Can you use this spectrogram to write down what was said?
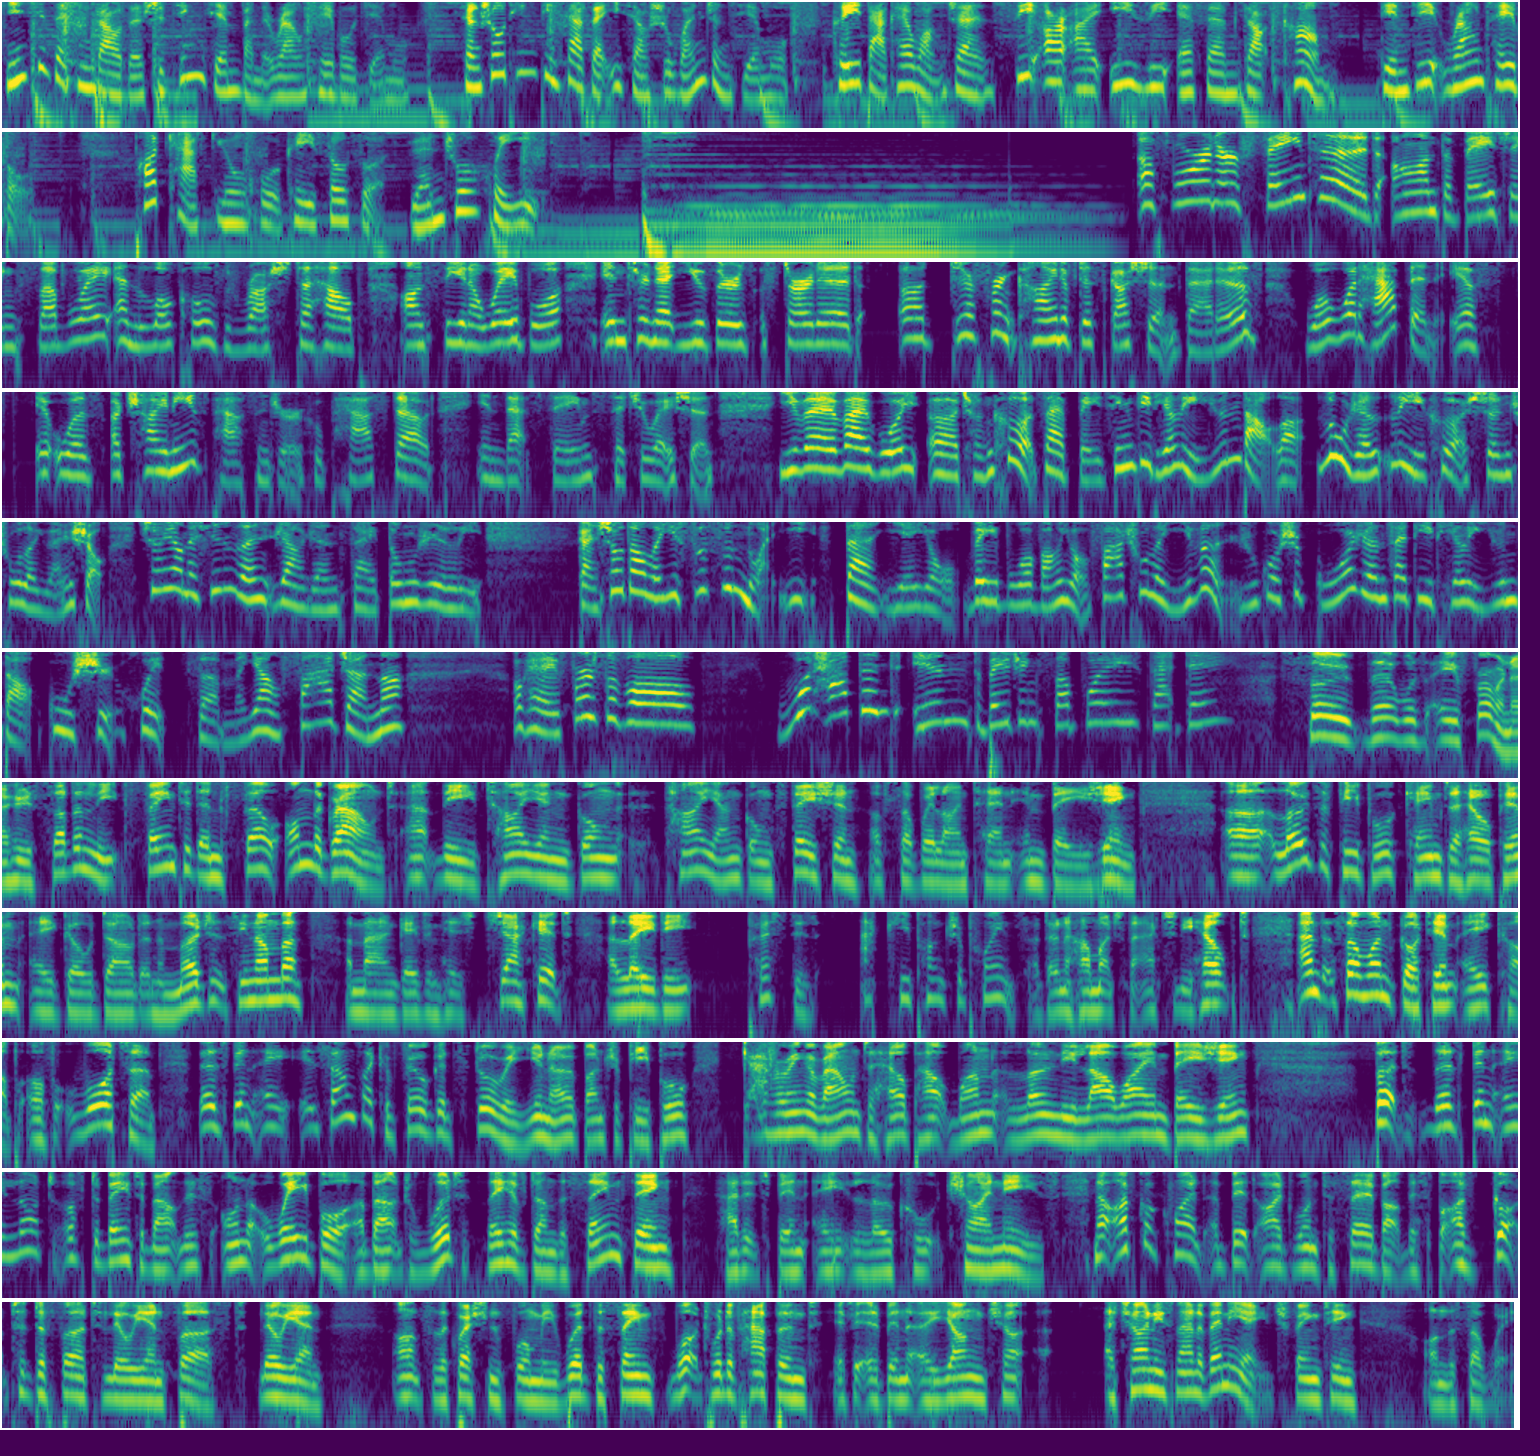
您现在听到的是精简版的 Roundtable 节目。想收听并下载一小时完整节目，可以打开网站 c r i e z f m dot com，点击 Roundtable。Podcast 用户可以搜索圆桌会议。A foreigner fainted on the Beijing subway and locals rushed to help. On Sina Weibo, internet users started a different kind of discussion. That is, what would happen if it was a Chinese passenger who passed out in that same situation. 一位外国呃乘客在北京地铁里晕倒了，路人立刻伸出了援手。这样的新闻让人在冬日里。感受到了一丝丝暖意，但也有微博网友发出了疑问：如果是国人在地铁里晕倒，故事会怎么样发展呢？Okay, first of all, what happened in the Beijing subway that day? So there was a foreigner who suddenly fainted and fell on the ground at the Taiyanggong, Taiyanggong station of subway line 10 in Beijing. Uh, loads of people came to help him. A girl dialed an emergency number. A man gave him his jacket. A lady pressed his acupuncture points. I don't know how much that actually helped. And someone got him a cup of water. There's been a, it sounds like a feel good story, you know, a bunch of people gathering around to help out one lonely Lao Wai in Beijing. But there's been a lot of debate about this on Weibo about would they have done the same thing had it been a local Chinese. Now, I've got quite a bit I'd want to say about this, but I've got to defer to Liu Yan first. Liu Yan, answer the question for me. Would the same, what would have happened if it had been a young, Chi a Chinese man of any age fainting on the subway?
